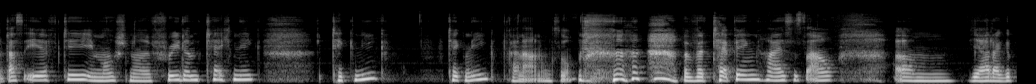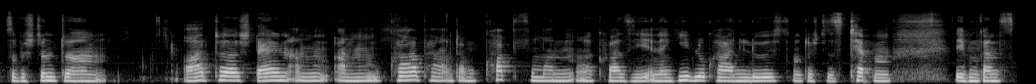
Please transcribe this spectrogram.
das EFT, Emotional Freedom Technik. Technik, Technik, keine Ahnung, so. Über Tapping heißt es auch. Ähm, ja, da gibt es so bestimmte Orte, Stellen am, am Körper und am Kopf, wo man äh, quasi Energieblockaden löst und durch dieses Tappen eben ganz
